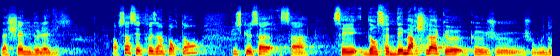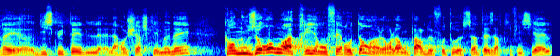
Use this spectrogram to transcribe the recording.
la chaîne de la vie. Alors ça c'est très important, puisque ça, ça c'est dans cette démarche-là que, je, voudrais euh, discuter de la recherche qui est menée. Quand nous aurons appris à en faire autant, alors là on parle de photosynthèse artificielle,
